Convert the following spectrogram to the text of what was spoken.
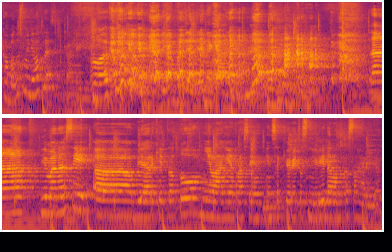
Kak Bagus mau jawab gak? Kali. Oh, oke. Tadi kan perjanjiannya kan. Nah, gimana sih eh, biar kita tuh ngilangin rasa insecure itu sendiri dalam keseharian?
